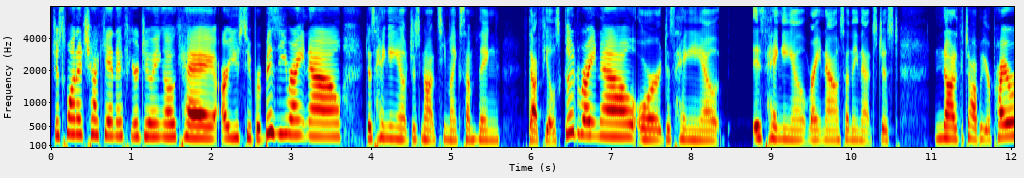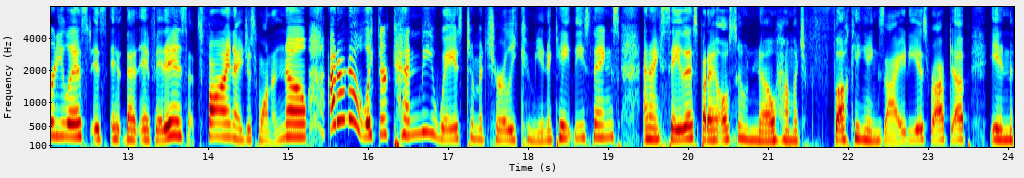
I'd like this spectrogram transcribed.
just want to check in if you're doing okay. Are you super busy right now? Does hanging out just not seem like something that feels good right now? Or does hanging out is hanging out right now something that's just not at the top of your priority list is it, that if it is that's fine i just want to know i know like there can be ways to maturely communicate these things and i say this but i also know how much fucking anxiety is wrapped up in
